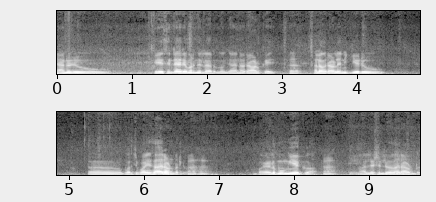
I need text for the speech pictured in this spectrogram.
ഞാനൊരു കേസിന്റെ കാര്യം പറഞ്ഞില്ലായിരുന്നു? ഞാനൊരാൾക്ക് അല്ല ഒരാൾ എനിക്കൊരു കുറച്ച് പൈസ തരാനുണ്ടല്ലോ. അപ്പോൾ അയാൾ മുങ്ങിയേക്കുക നാല് ലക്ഷം രൂപ തരാറുണ്ട്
